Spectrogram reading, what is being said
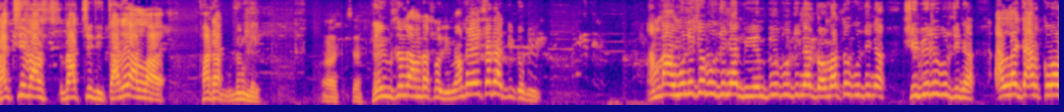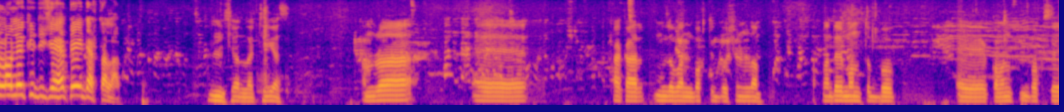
রাখছি রাজশ্রী তারে আল্লাহ ফাটাক দুনিয়া আচ্ছা। এই উসলে আমরা চলি। আমরা এছাড়া কি করি? আমরা আমলিকে বুঝি না বিএমপি বুঝি না জমাতো বুঝি না শিবিরও বুঝি না। আল্লাহ যার কোয়া ললে কি দিছে হেতেই দেশ চালাক ইনশাল্লাহ ঠিক আছে। আমরা কাকার মূল্যবান বক্তব্য শুনলাম। আপনাদের মন্তব্য কমেন্ট বক্সে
